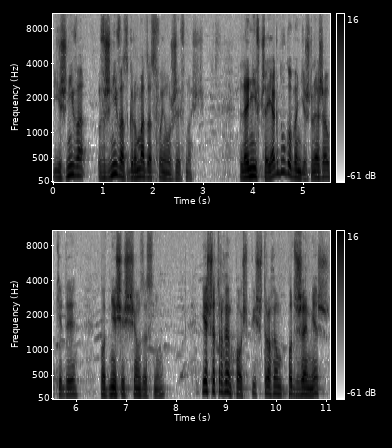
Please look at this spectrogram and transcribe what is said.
i żniwa, w żniwa zgromadza swoją żywność. Leniwcze, jak długo będziesz leżał, kiedy podniesiesz się ze snu? Jeszcze trochę pośpisz, trochę podrzemiesz,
